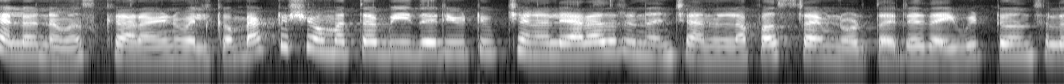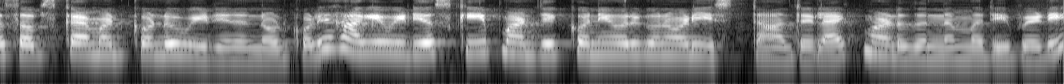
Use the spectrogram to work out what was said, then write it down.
ಹಲೋ, ನಮಸ್ಕಾರ and welcome back to show ಮತ್ತು ಬೀದರ್ ಯೂಟ್ಯೂಬ್ ಚಾನಲ್ ಯಾರಾದರೂ ನನ್ನ ಚಾನಲ್ನ ಫಸ್ಟ್ ಟೈಮ್ ನೋಡ್ತಾ ಇದ್ದರೆ ದಯವಿಟ್ಟು ಒಂದ್ಸಲ ಸಬ್ಸ್ಕ್ರೈಬ್ ಮಾಡಿಕೊಂಡು ವೀಡಿಯೋನ ನೋಡ್ಕೊಳ್ಳಿ. ಹಾಗೆ ವೀಡಿಯೋ ಸ್ಕೀಪ್ ಮಾಡಿದೆ ಕೊನೆಯವರೆಗೂ ನೋಡಿ. ಇಷ್ಟ ಆದರೆ ಲೈಕ್ ಮಾಡೋದನ್ನು ಮರಿಬೇಡಿ.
